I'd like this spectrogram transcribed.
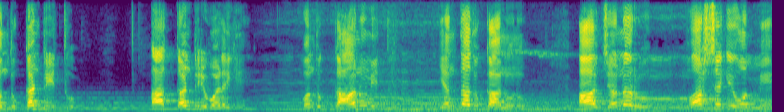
ಒಂದು ಕಂಟ್ರಿ ಇತ್ತು. ಆ ಕಂಟ್ರಿ ಒಳಗೆ ಒಂದು ಕಾನೂನು ಇತ್ತು. ಎಂಥದ್ದು ಕಾನೂನು? ಆ ಜನರು ವರ್ಷಕ್ಕೆ ಒಮ್ಮೆ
